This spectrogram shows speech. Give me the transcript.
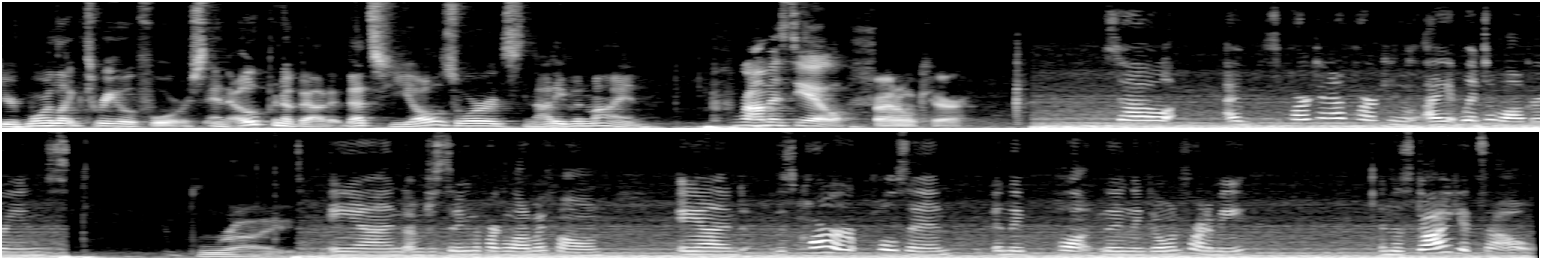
you're more like 304s and open about it. That's y'all's words, not even mine. promise you. I don't care. So I was parked in a parking. I went to Walgreens Right. and I'm just sitting in the parking lot on my phone, and this car pulls in and they pull out, and then they go in front of me, and this guy gets out.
